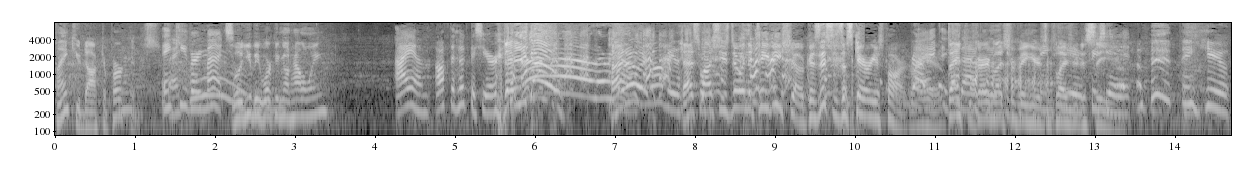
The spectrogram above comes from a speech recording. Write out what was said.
Thank you, Dr. Perkins. Thank, Thank you very much. Will you be working on Halloween? I am off the hook this year. There you go! Oh, there I know You want me it. That's why she's doing the TV show, because this is the scariest part right, Right, here. Thank you very much for being here. It's a pleasure you. to see you. Appreciate it. Thank you.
